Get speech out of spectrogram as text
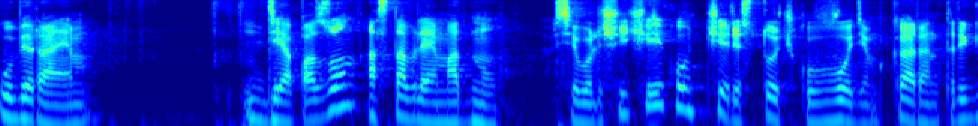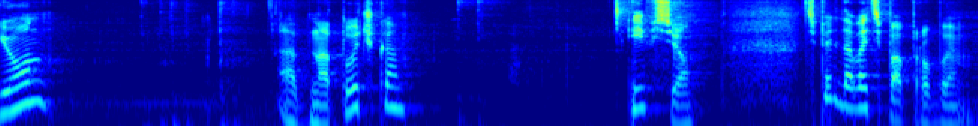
Убираем диапазон, оставляем одну всего лишь ячейку, через точку вводим current region, одна точка, и все. Теперь давайте попробуем.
